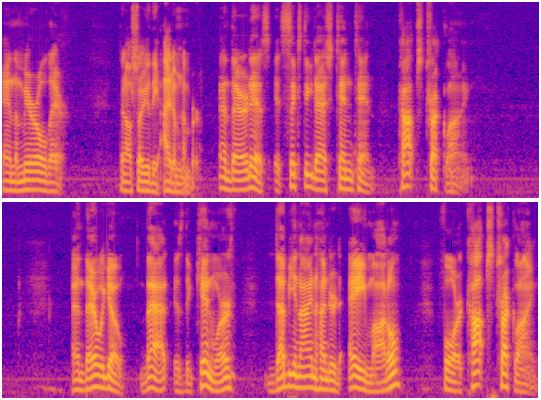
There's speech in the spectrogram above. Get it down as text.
and the mural there. Then I'll show you the item number. And there it is. It's 60 1010, Koppes Truck Line. And there we go. That is the Kenworth W900A model for Koppes Truck Line.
